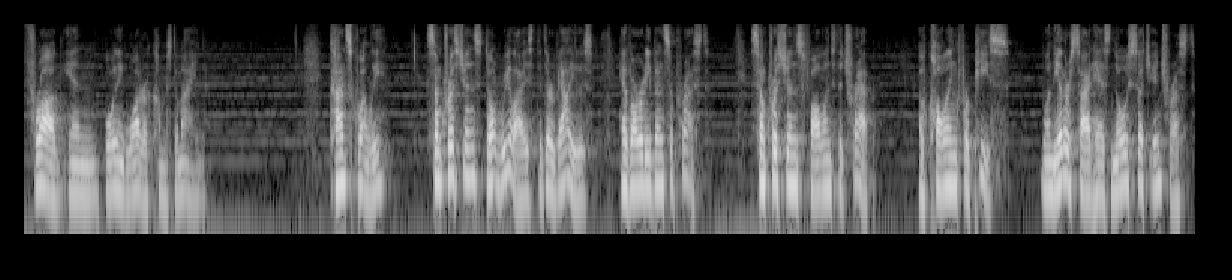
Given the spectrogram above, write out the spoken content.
frog in boiling water comes to mind. Consequently, some Christians don't realize that their values have already been suppressed. Some Christians fall into the trap of calling for peace when the other side has no such interest.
